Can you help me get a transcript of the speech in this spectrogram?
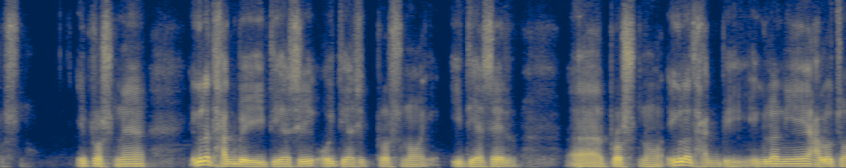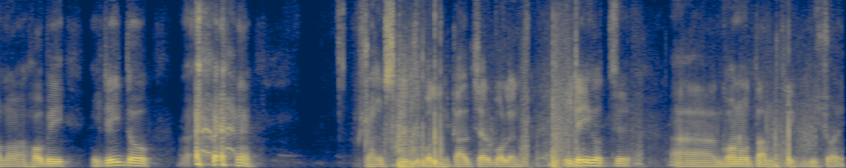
প্রশ্ন। এই প্রশ্নে, এগুলো থাকবে ইতিহাসে, ঐতিহাসিক প্রশ্ন, ইতিহাসের প্রশ্ন। এগুলো থাকবেই। এগুলো নিয়ে আলোচনা হবে এটাই তো সংস্কৃতি বলেন কালচার বলেন, এটাই হচ্ছে গণতান্ত্রিক বিষয়।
